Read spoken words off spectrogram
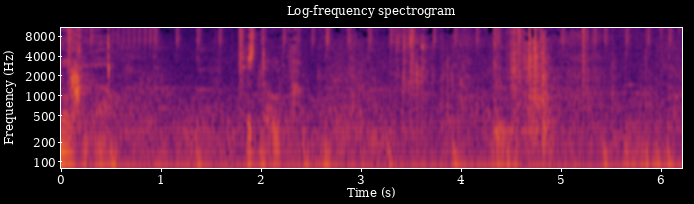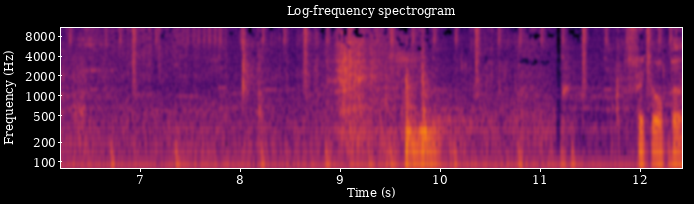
What the hell? This is dope. Freaking Opel.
